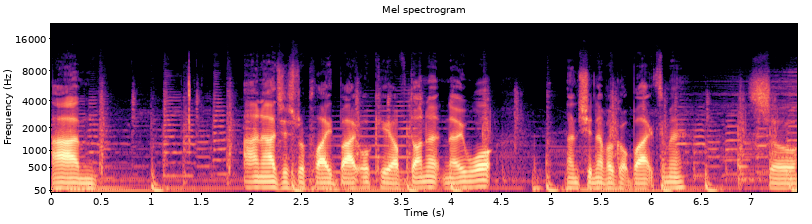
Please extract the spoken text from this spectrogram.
Um, and I just replied back, okay, I've done it, now what? And she never got back to me. So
